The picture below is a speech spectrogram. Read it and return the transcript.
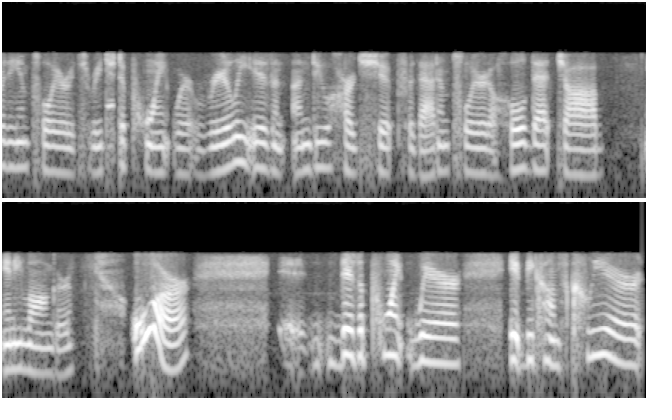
for the employer, it's reached a point where it really is an undue hardship for that employer to hold that job any longer, or eh, there's a point where it becomes clear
